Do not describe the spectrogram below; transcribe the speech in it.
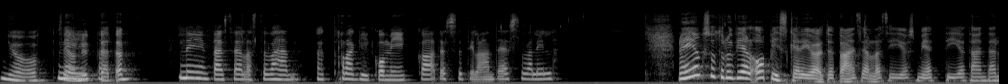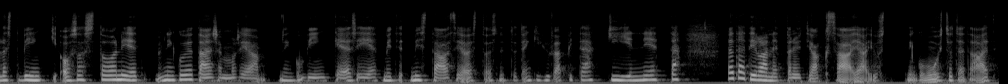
joo, se Niinpä. on nyt tätä. Niinpä, sellaista vähän tragikomiikkaa tässä tilanteessa välillä. No ei, onko sinulla tullut vielä opiskelijoilta jotain sellaisia, jos miettii jotain tällaista vinkkiosastoa, niin, et, niin kuin jotain semmoisia niin vinkkejä siihen, että mit, mistä asioista olisi nyt jotenkin hyvä pitää kiinni, että tätä tilannetta nyt jaksaa ja just niin kuin muistutetaan, että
